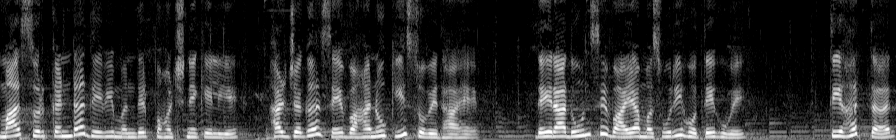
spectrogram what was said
माँ सुरकंडा देवी मंदिर पहुँचने के लिए हर जगह से वाहनों की सुविधा है। देहरादून से वाया मसूरी होते हुए तिहत्तर,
